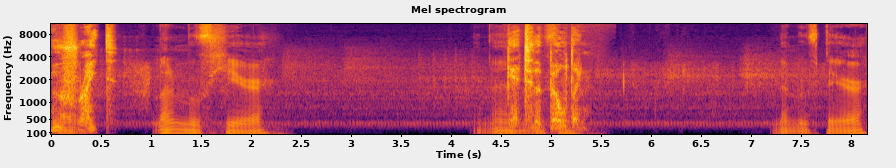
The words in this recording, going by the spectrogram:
Move right. let him move here. And then Get to the here. building. And then move there.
